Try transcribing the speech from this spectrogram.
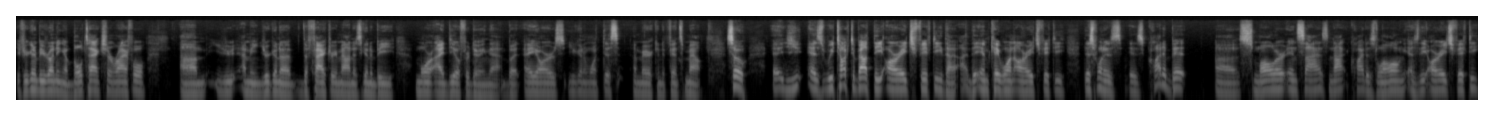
If you're going to be running a bolt action rifle, um, you, I mean, you're gonna the factory mount is gonna be more ideal for doing that. But ARs, you're gonna want this American Defense mount. So, uh, you, as we talked about the RH50, the uh, the MK1 RH50, this one is is quite a bit uh, smaller in size, not quite as long as the RH50,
